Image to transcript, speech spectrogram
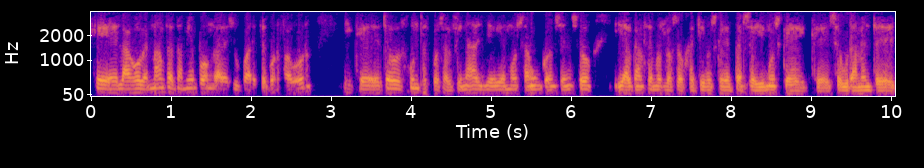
que la gobernanza también ponga de su parte, por favor, y que todos juntos pues al final lleguemos a un consenso y alcancemos los objetivos que perseguimos que, seguramente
